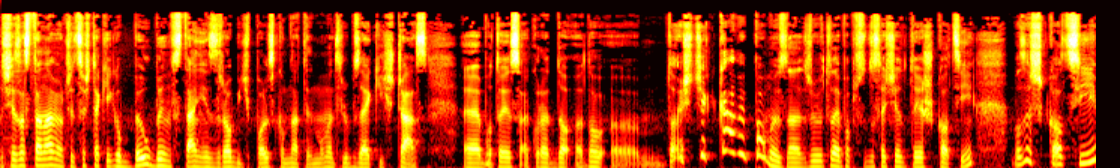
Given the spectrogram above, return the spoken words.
Się zastanawiam, czy coś takiego byłbym w stanie zrobić Polską na ten moment lub za jakiś czas, e, bo to jest akurat do, do, e, dość ciekawy pomysł, żeby tutaj po prostu dostać się do tej Szkocji, bo ze Szkocji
